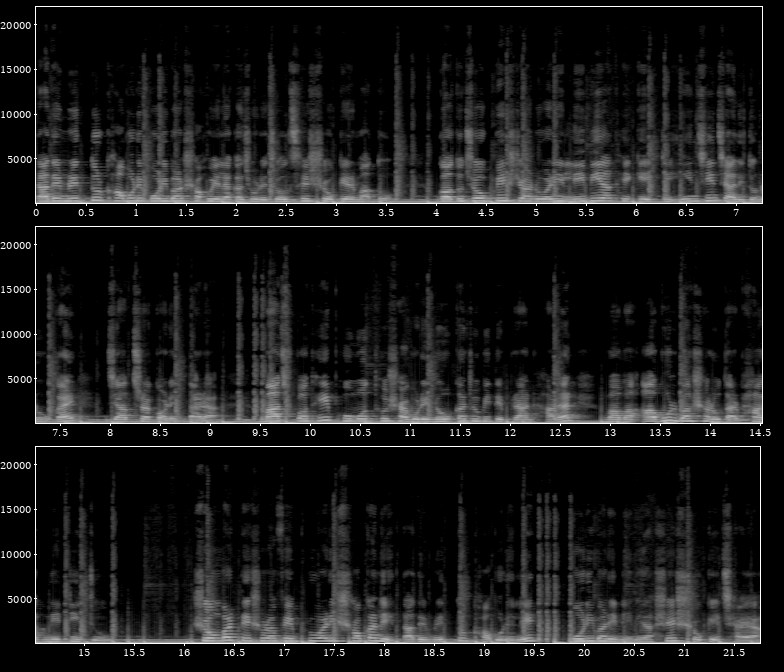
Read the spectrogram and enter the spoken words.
তাদের মৃত্যুর খবরে পরিবার সহ এলাকা জুড়ে চলছে শোকের মাতম। গত চব্বিশ জানুয়ারি লিবিয়া থেকে একটি ইঞ্জিন চালিত নৌকায় যাত্রা করেন তারা। মাঝপথে ভূমধ্য সাগরে নৌকাডুবিতে প্রাণ হারান মামা আবুল বাসার ও তার ভাগ্নে টিটু। সোমবার তেসরা ফেব্রুয়ারি সকালে তাদের মৃত্যুর খবর এলে পরিবারে নেমে আসে শোকের ছায়া।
